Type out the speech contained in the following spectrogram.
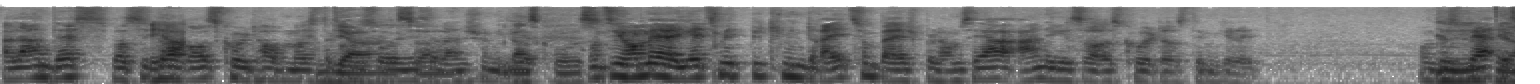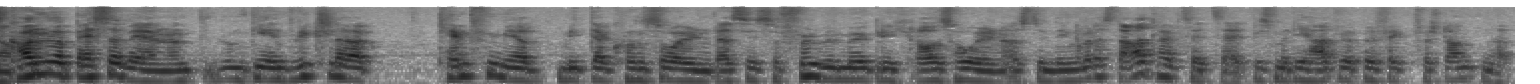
allein das, was sie ja. da rausgeholt haben aus der ja, Konsole, ist allein schon ganz groß. Und sie haben ja jetzt mit Pikmin 3 zum Beispiel, haben sie ja einiges rausgeholt aus dem Gerät. Und es, mhm, ja. es kann nur besser werden. Und, und die Entwickler kämpfen ja mit der Konsolen, dass sie so viel wie möglich rausholen aus dem Ding. Aber das dauert halt sehr Zeit, bis man die Hardware perfekt verstanden hat.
